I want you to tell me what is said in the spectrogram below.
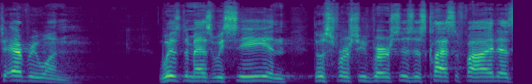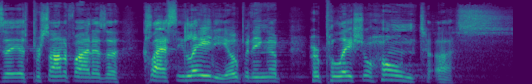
to everyone. Wisdom, as we see in those first few verses, is classified as, a, as personified as a classy lady opening up her palatial home to us.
